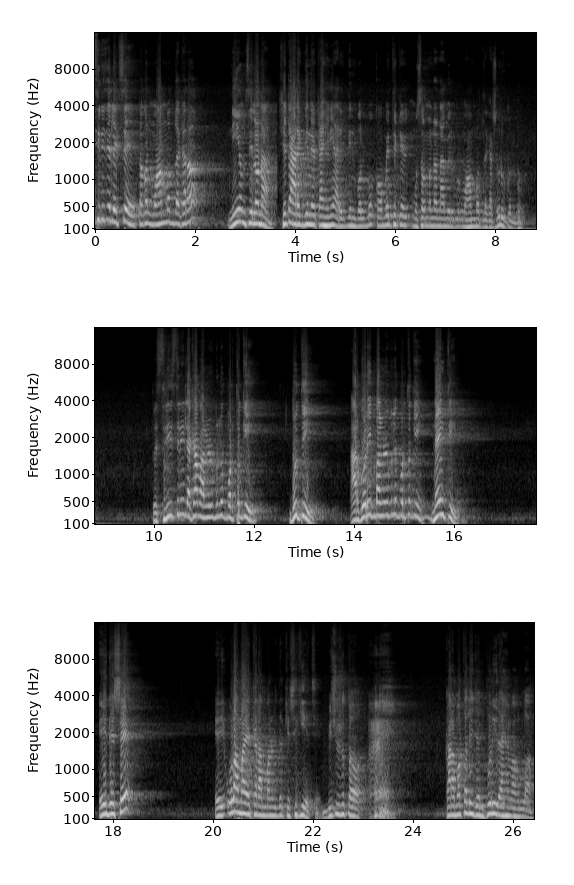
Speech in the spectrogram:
শ্রী যে লেখছে, তখন মোহাম্মদ লেখারও নিয়ম ছিল না। সেটা আরেক দিনের কাহিনী, আরেকদিন বলব। কবে থেকে মুসলমানরা নামের উপর মোহাম্মদ লেখা শুরু করল? তো শ্রী শ্রী লেখা মানুষগুলো পড়তো কি? ধুতি আর গরিব মানুষগুলো পড়তো কি? নেংটি এই দেশে এই ওলামায়ে কেরাম মানুষদেরকে শিখিয়েছে। বিশেষত কারামত আলী জনপুরি রাহেমাহুল্লাহ।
